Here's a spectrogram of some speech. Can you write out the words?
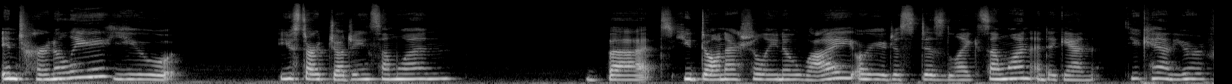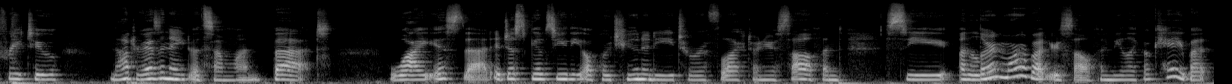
internally you you start judging someone but you don't actually know why, or you just dislike someone. And again, you can, you're free to not resonate with someone, but why is that? It just gives you the opportunity to reflect on yourself and see and learn more about yourself and be like, okay, but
